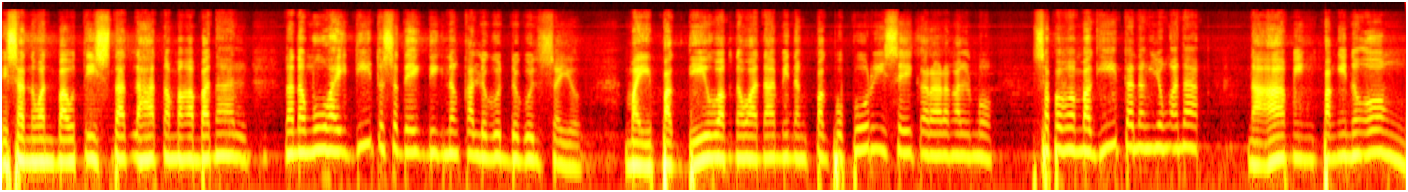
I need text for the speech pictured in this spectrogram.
ni San Juan Bautista at lahat ng mga banal na namuhay dito sa daigdig ng kalugod-dugod sa iyo. May pagdiwag nawa namin ng pagpupuri sa ikararangal mo sa pamamagitan ng iyong anak na aming Panginoong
